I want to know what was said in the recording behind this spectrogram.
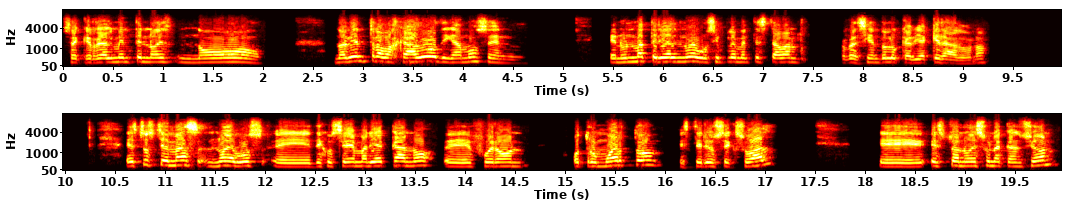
o sea que realmente no es, no, no habían trabajado, digamos, en, en un material nuevo, simplemente estaban haciendo lo que había quedado, ¿no? Estos temas nuevos eh, de José María Cano eh, fueron Otro Muerto, Estereosexual, Esto no es una canción,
